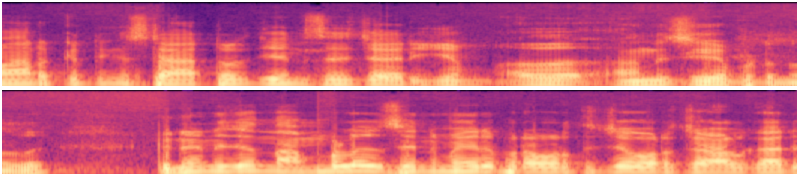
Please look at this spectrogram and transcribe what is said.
മാർക്കറ്റിംഗ് സ്ട്രാറ്റജി അനുസരിച്ചായിരിക്കും അത് അങ്ങനെ ചെയ്യപ്പെടുന്നത്. പിന്നെ എന്ന് വെച്ചാൽ നമ്മൾ സിനിമയിൽ പ്രവർത്തിച്ച കുറച്ച് ആൾക്കാർ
